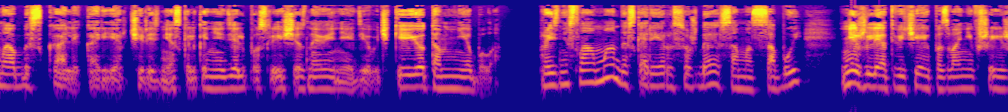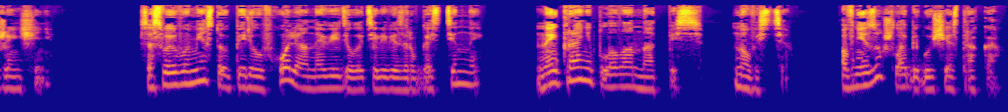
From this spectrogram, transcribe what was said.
Мы обыскали карьер через несколько недель после исчезновения девочки. Ее там не было», — произнесла Аманда, скорее рассуждая сама с собой, нежели отвечая позвонившей женщине. Со своего места у в холле она видела телевизор в гостиной. На экране плыла надпись «Новости». Внизу шла бегущая строка.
